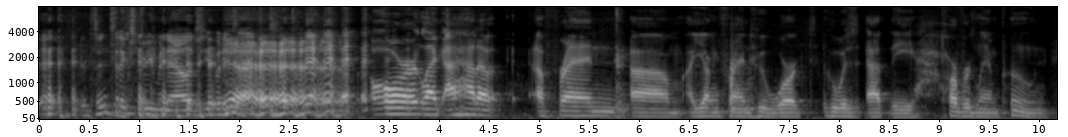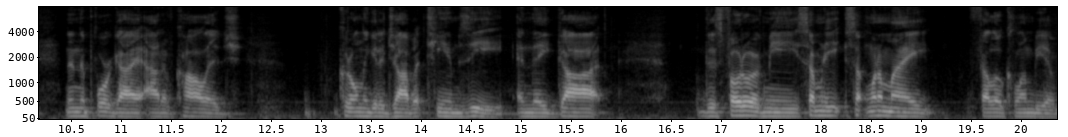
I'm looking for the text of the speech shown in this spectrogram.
yeah. It's It's an extreme analogy, but it's or like I had a a friend, um, a young friend who worked, who was at the Harvard Lampoon. And then the poor guy out of college could only get a job at TMZ, and they got this photo of me. Somebody, some, one of my fellow Columbia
